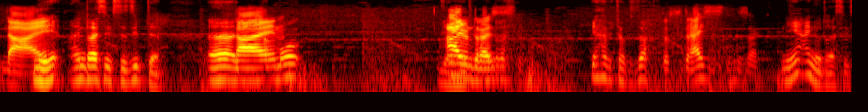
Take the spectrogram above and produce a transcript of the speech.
Nein. Nee, 31.7. Äh, Nein. Ja, 31. Ja, habe ich doch gesagt. Du hast den 30. gesagt. Nee, 31.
